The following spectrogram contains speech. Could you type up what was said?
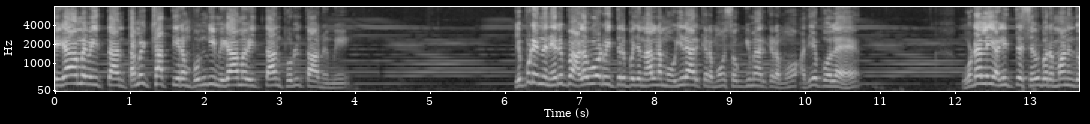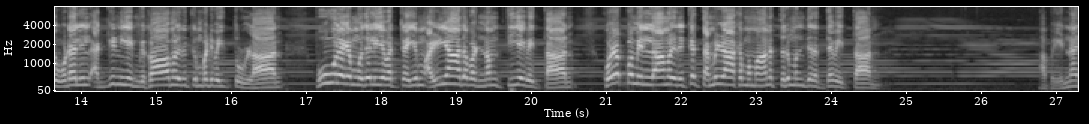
மிகாம வைத்தான் தமிழ்ச்சாத்திரம் பொங்கி மிகாம வைத்தான் பொருள் தானுமே. எப்படி இந்த நெருப்பை அளவோடு வைத்திருப்பதனால் நம்ம உயிராக இருக்கிறோமோ சொக்கியமாக இருக்கிறோமோ அதே போல் உடலை அளித்த சிவபெருமான் இந்த உடலில் அக்னியை மிகாமல் இருக்கும்படி வைத்துள்ளான். பூவுலகம் முதலியவற்றையும் அழியாத வண்ணம் தீயை வைத்தான். குழப்பம் இல்லாமல் இருக்க தமிழாகமமான திருமந்திரத்தை வைத்தான். அப்போ என்ன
